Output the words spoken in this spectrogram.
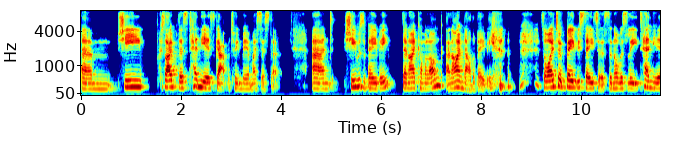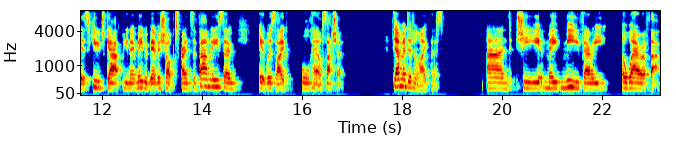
Um, she, because I, there's 10 years gap between me and my sister. And she was a baby then I come along and I'm now the baby. so I took baby status and obviously 10 years, huge gap, you know, maybe a bit of a shock to friends and family. So it was like all hail Sasha. Gemma didn't like this. And she made me very aware of that.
